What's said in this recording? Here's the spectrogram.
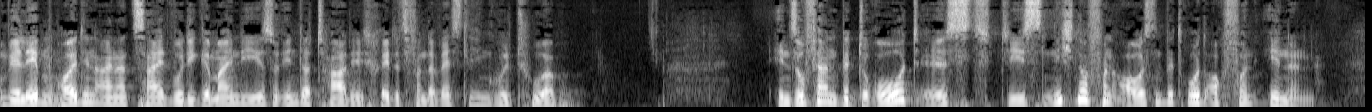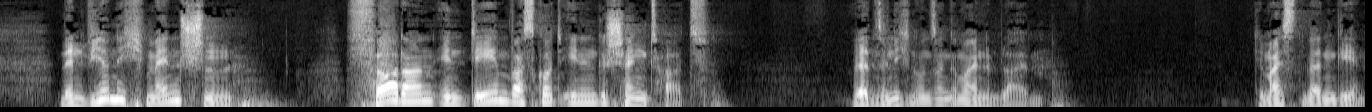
Und wir leben heute in einer Zeit, wo die Gemeinde Jesu in der Tat, ich rede jetzt von der westlichen Kultur, insofern bedroht ist, die ist nicht nur von außen bedroht, auch von innen. Wenn wir nicht Menschen fördern in dem, was Gott ihnen geschenkt hat, werden sie nicht in unseren Gemeinden bleiben. Die meisten werden gehen.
